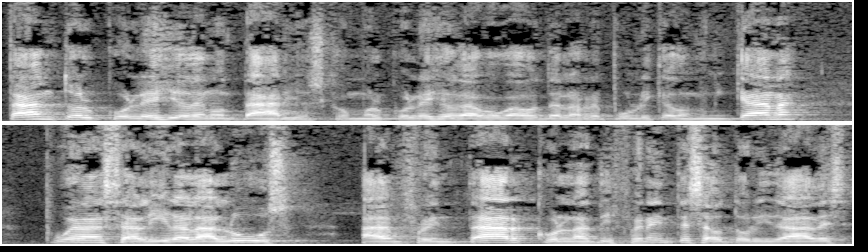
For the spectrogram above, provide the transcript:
tanto el Colegio de Notarios como el Colegio de Abogados de la República Dominicana puedan salir a la luz a enfrentar con las diferentes autoridades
